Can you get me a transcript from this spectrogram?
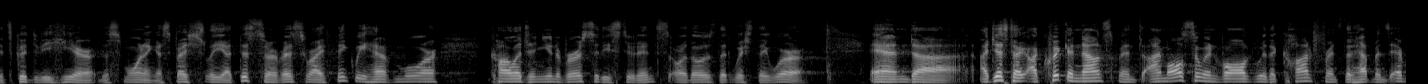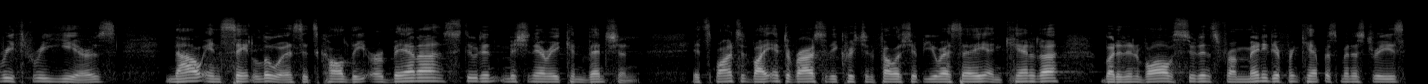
It's good to be here this morning, especially at this service where I think we have more college and university students or those that wish they were. And uh, I just a, a quick announcement. I'm also involved with a conference that happens every three years now in St. Louis. It's called the Urbana Student Missionary Convention. It's sponsored by InterVarsity Christian Fellowship USA and Canada, but it involves students from many different campus ministries.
